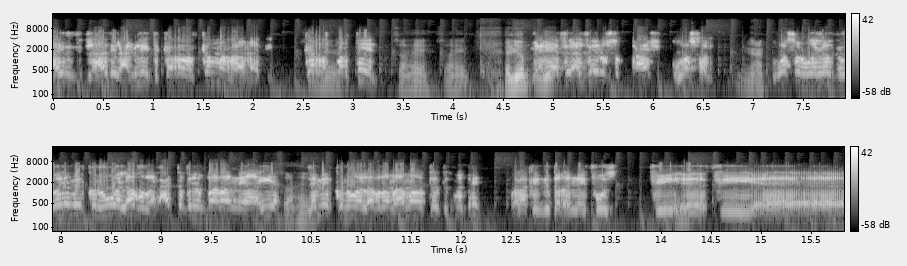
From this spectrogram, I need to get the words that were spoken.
هذه هذه العملية تكررت كم مرة مهدي؟ تكررت مرتين. صحيح صحيح. اليوم يعني في 2016 وصل. نعم. وصل ولم يكن هو الأفضل. حتى في المباراة النهائية صحيح. لم يكن هو الأفضل أمام أتلتيكو مدريد ولكن قدر انه يفوز في في آه،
